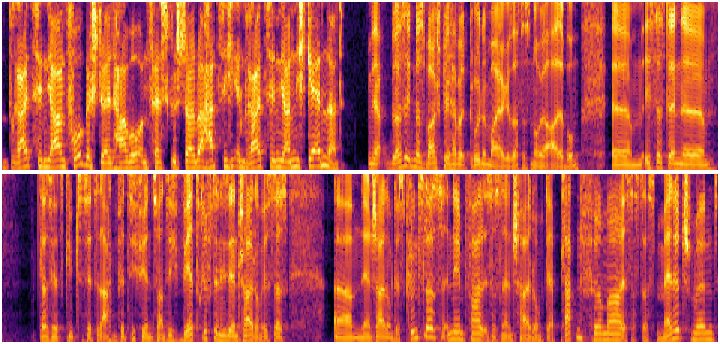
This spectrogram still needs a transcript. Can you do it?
13 Jahren vorgestellt habe und festgestellt habe, hat sich in 13 Jahren nicht geändert. Ja, du hast eben das Beispiel Herbert Grönemeyer gesagt, das neue Album. Ähm, ist das denn, äh, das jetzt gibt es jetzt in 48, 24, wer trifft denn diese Entscheidung? Ist das ähm, eine Entscheidung des Künstlers in dem Fall? Ist das eine Entscheidung der Plattenfirma? Ist das das Management?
